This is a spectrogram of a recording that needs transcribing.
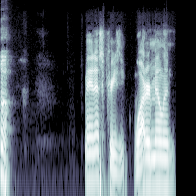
now. Man, that's crazy. Watermelon.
